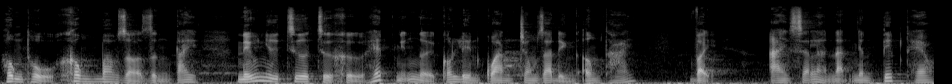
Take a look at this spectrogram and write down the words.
hung thủ không bao giờ dừng tay nếu như chưa trừ khử hết những người có liên quan trong gia đình ông Thái. Vậy ai sẽ là nạn nhân tiếp theo?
